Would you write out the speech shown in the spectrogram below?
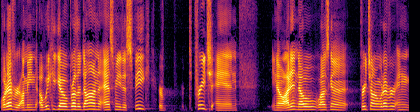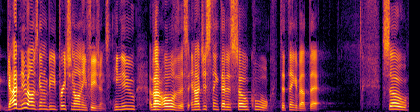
whatever. I mean, a week ago, Brother Don asked me to speak or to preach, and, you know, I didn't know what I was going to preach on or whatever. And God knew I was going to be preaching on Ephesians. He knew about all of this. And I just think that is so cool to think about that. So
